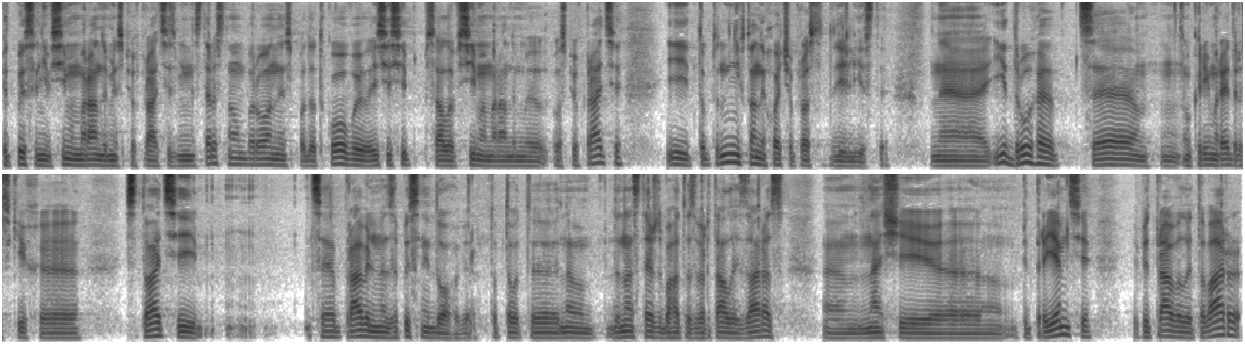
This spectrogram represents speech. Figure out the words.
підписані всі меморандуми співпраці з Міністерством оборони, з податковою. ICC підписала всі меморандуми у співпраці. І тобто ну, ніхто не хоче просто тоді лізти. Е, І друге, це окрім рейдерських е, ситуацій, це правильно записаний договір. Тобто, от, ну, до нас теж багато звертались зараз е, наші е, підприємці. Відправили товар,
